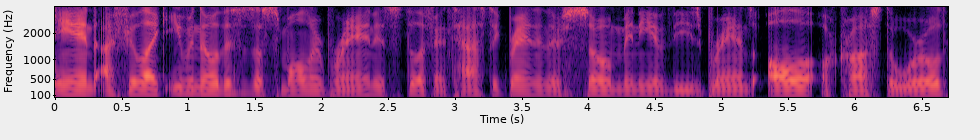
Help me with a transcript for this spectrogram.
And I feel like even though this is a smaller brand, it's still a fantastic brand, and there's so many of these brands all across the world.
